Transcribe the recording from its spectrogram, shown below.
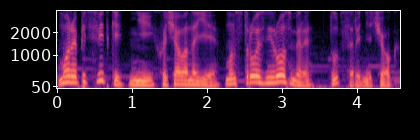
Море підсвітки? Ні, хоча вона є. Монструозні розміри. Тут середнячок.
